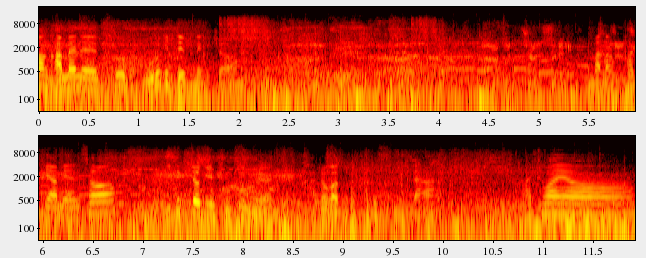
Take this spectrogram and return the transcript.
후반 가면은 또 모르기 때문에 그죠? 앞마당 파괴하면서 이득적인 부분을 가져가도록 하겠습니다. 아 좋아요.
